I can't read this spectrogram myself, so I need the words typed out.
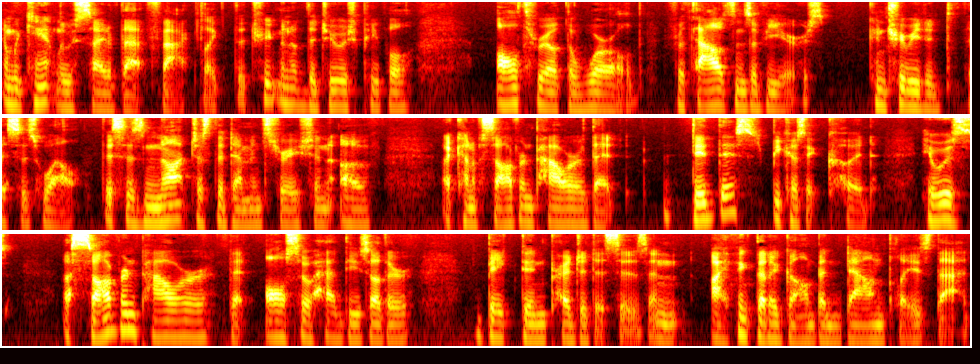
and we can't lose sight of that fact. Like the treatment of the Jewish people all throughout the world for thousands of years contributed to this as well. This is not just the demonstration of a kind of sovereign power that did this because it could. It was a sovereign power that also had these other baked in prejudices. And I think that Agamben downplays that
